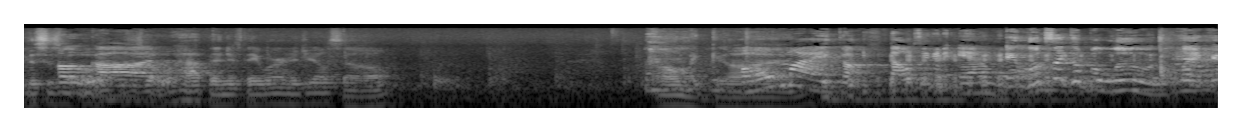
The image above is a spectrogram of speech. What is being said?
this is, Oh, what, will- this God. is what will happen if they were in a jail cell. Oh my god. Oh my god, that looks like an animal. It looks like a balloon. Like,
